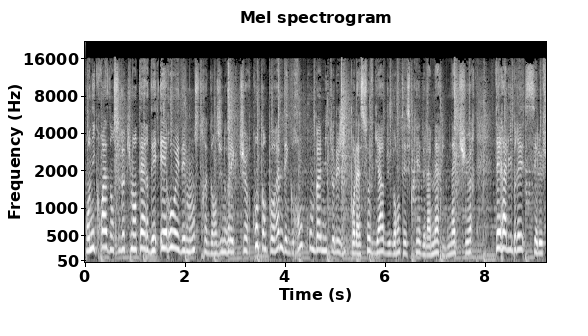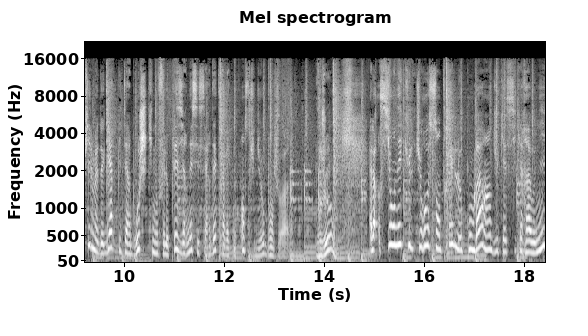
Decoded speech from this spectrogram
On y croise dans ce documentaire des héros et des monstres dans une relecture contemporaine des grands combats mythologiques pour la sauvegarde du grand esprit et de la mère nature. Terra Libre, c'est le film de Gerd Peter Bruch qui nous fait le plaisir nécessaire d'être avec nous en studio. Bonjour. Bonjour. Alors, si on est culturo-centré, le combat hein, du classique Raoni,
